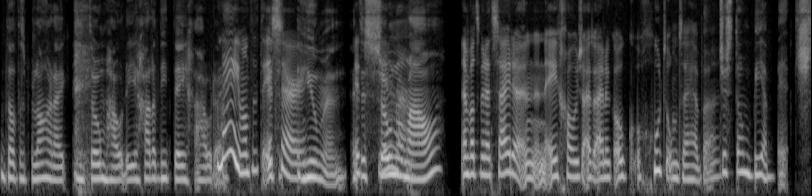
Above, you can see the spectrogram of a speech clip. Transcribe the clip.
dat is belangrijk. In toom houden. Je gaat het niet tegenhouden. Nee, want het is It's er. human. Het Het- is zo normaal. En wat we net zeiden, een, een ego is uiteindelijk ook goed om te hebben. Just don't be a bitch.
